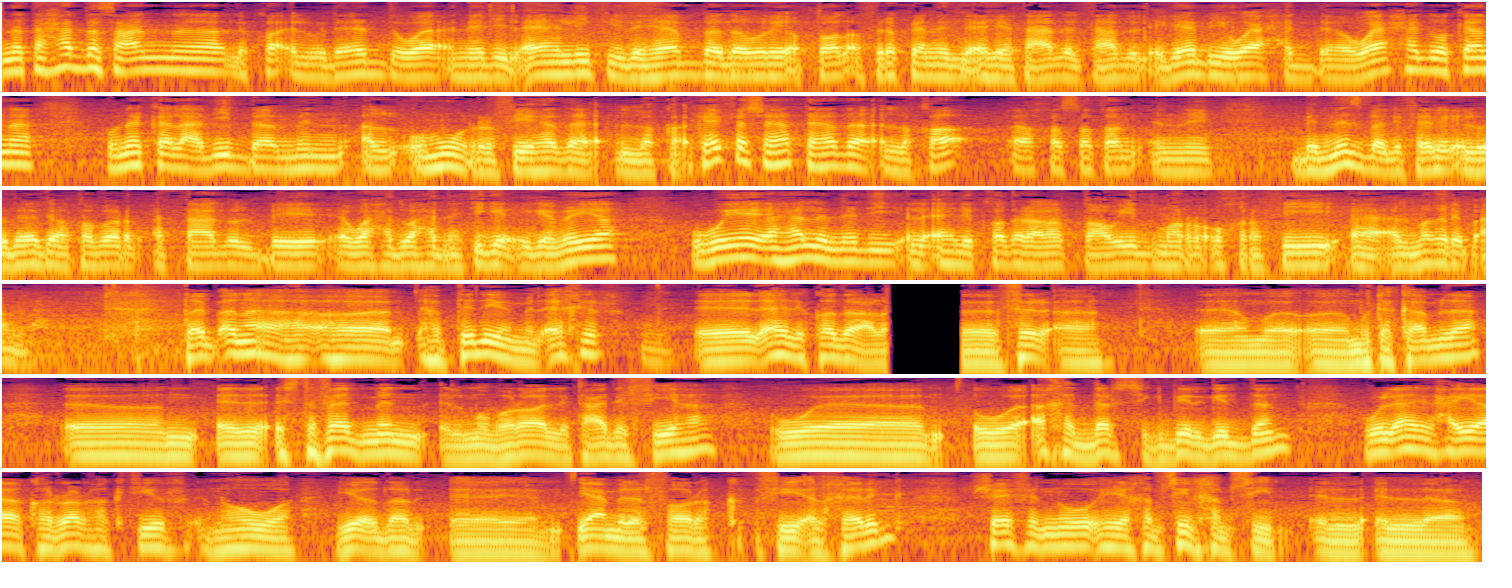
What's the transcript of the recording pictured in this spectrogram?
نتحدث عن لقاء الوداد والنادي الأهلي في ذهاب دوري أبطال أفريقيا. النادي الأهلي يتعادل تعادل ايجابي واحد واحد وكان هناك العديد من الأمور في هذا اللقاء. كيف شاهدت هذا اللقاء؟ آه، خاصة إن بالنسبة لفريق الوداد يعتبر التعادل بواحد واحد نتيجة إيجابية وهل النادي الأهلي قادر على التعويض مرة أخرى في آه، المغرب أم لا؟ طيب أنا هبتدي من الآخر. آه، الأهلي قادر على آه، فرقة آه، آه، متكاملة. آه، استفاد من المباراة اللي تعادل فيها و- واخد درس كبير جدا. والأهلي الحقيقة كررها كتير إن هو يقدر آه، يعمل الفارق في الخارج. شايف إنه هي 50 50 ال- ال-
